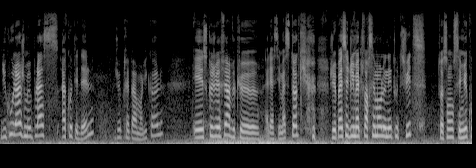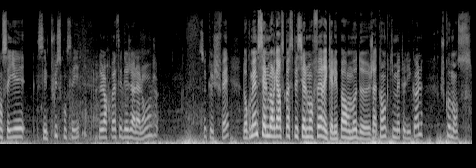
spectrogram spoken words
Du coup, là, je me place à côté d'elle. Je prépare mon licol. Et ce que je vais faire, vu qu'elle est assez mastoc, je vais pas essayer de lui mettre forcément le nez tout de suite. De toute façon, c'est mieux conseillé, c'est plus conseillé de leur passer déjà la longe. Ce que je fais. Donc, même si elle me regarde pas spécialement faire et qu'elle est pas en mode euh, j'attends que tu me mettes le licol, je commence.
